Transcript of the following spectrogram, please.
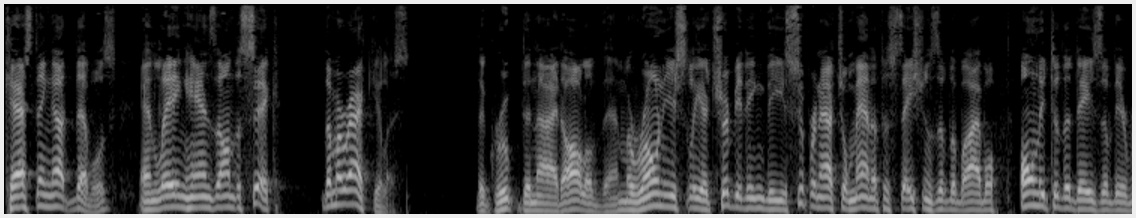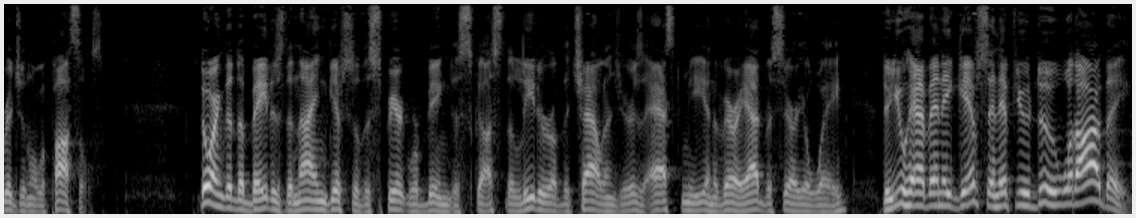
casting out devils, and laying hands on the sick, the miraculous. The group denied all of them, erroneously attributing the supernatural manifestations of the Bible only to the days of the original apostles. During the debate, as the nine gifts of the Spirit were being discussed, the leader of the challengers asked me in a very adversarial way, Do you have any gifts? And if you do, what are they?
